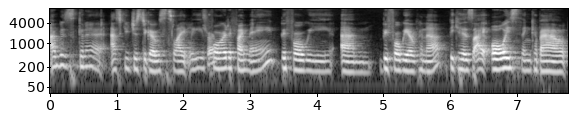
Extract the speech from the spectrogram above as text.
I was gonna ask you just to go slightly forward, if I may, before we um, before we open up, because I always think about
